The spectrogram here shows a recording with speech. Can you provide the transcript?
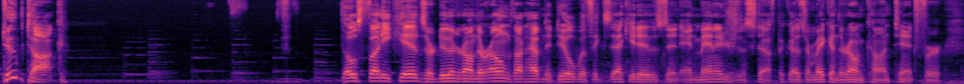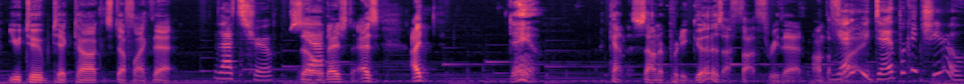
tube talk, those funny kids are doing it on their own without having to deal with executives and, and managers and stuff because they're making their own content for YouTube, TikTok, and stuff like that. That's true. So yeah. there's as I, damn, I kind of sounded pretty good as I thought through that on the Yeah, fly. you did. Look at you.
